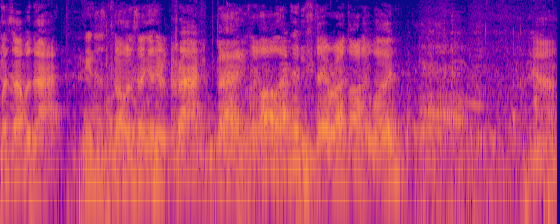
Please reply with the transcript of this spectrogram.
What's up with that? You just all of a sudden you hear crash, bang. Like, oh, that didn't stay where I thought it would. Yeah.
